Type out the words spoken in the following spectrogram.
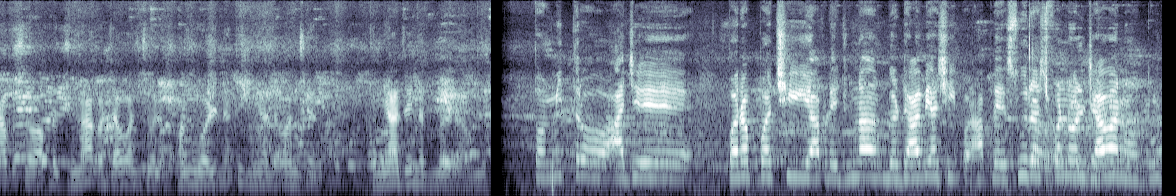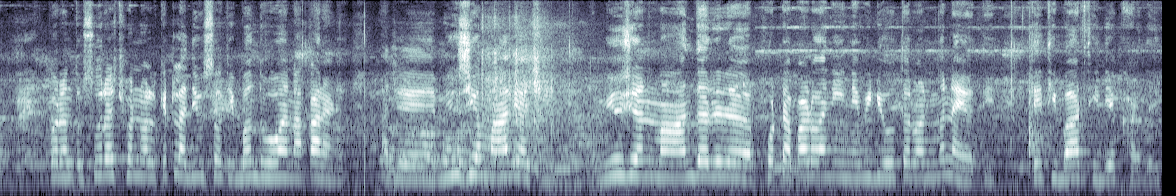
આના પછી આપણે જુનાગઢ જવાનું છે એટલે ફન વર્લ્ડ નથી ત્યાં જવાનું છે. તો ત્યાં જઈને જ મેળવવાનું. તો મિત્રો આજે પરબ પછી આપણે જુનાગઢ આવ્યા છીએ પણ આપણે સુરજ પનોલ જવાનું હતું. પરંતુ સુરજ પનોલ કેટલા દિવસોથી બંધ હોવાના કારણે આજે મ્યુઝિયમમાં આવ્યા છીએ. મ્યુઝિયમમાં અંદર ફોટા પાડવાની ને વીડિયો ઉતારવાની મનાઈ હતી. તેથી બહારથી દેખાડ દઈ.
